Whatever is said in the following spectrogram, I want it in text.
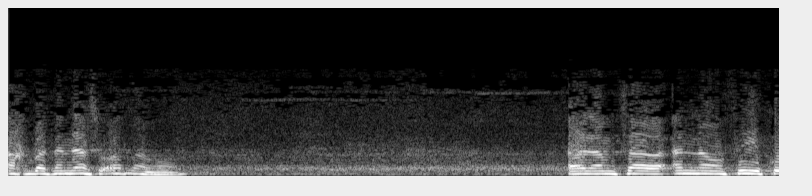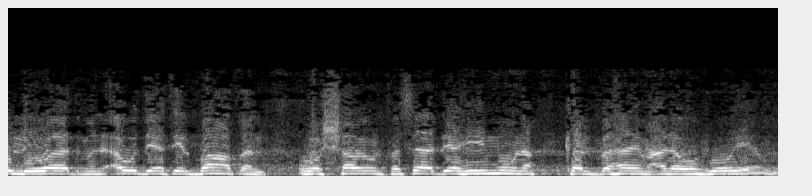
أخبث الناس وأظلمهم. ألم تر أنهم في كل واد من أودية الباطل والشر والفساد يهيمون كالبهائم على وجوههم.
